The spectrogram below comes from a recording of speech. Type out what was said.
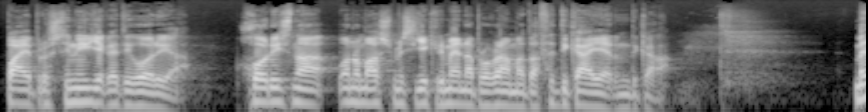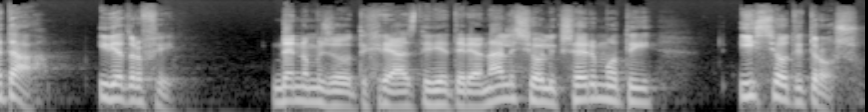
πάει προς την ίδια κατηγορία. Χωρίς να ονομάσουμε συγκεκριμένα προγράμματα θετικά ή αρνητικά. Μετά, η διατροφή. Δεν νομίζω ότι χρειάζεται ιδιαίτερη ανάλυση. Όλοι ξέρουμε ότι είσαι ό,τι τρως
